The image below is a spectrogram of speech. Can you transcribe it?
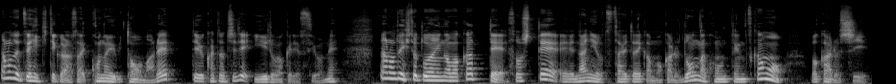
なのでぜひ来てください。この指とまれっていう形で言えるわけですよね。なので人と縁が分かって、そして何を伝えたいかも分かる。どんなコンテンツかも分かるし、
